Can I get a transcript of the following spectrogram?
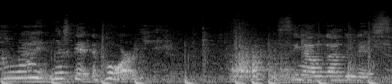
All right, let's get the pork. Let's see how we're gonna do this.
